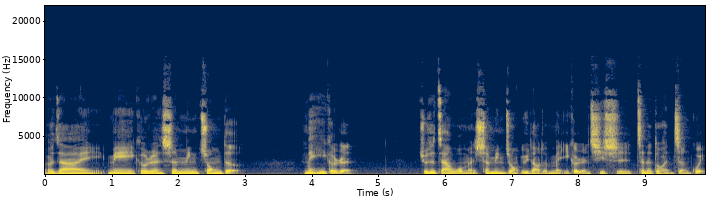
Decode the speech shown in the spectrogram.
而在每个人生命中的每一个人，就是在我们生命中遇到的每一个人，其实真的都很珍贵。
